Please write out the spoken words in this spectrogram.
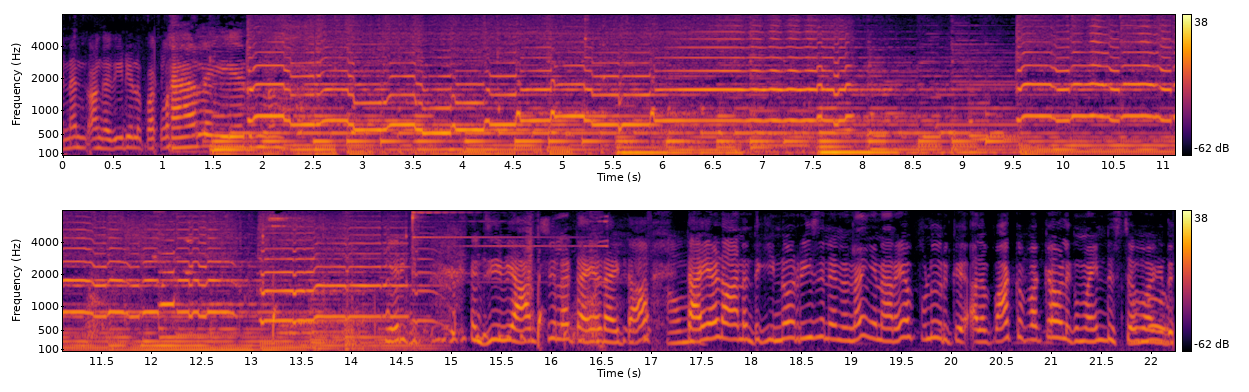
என்னன்னு அங்கே வீடியோவில் பார்க்கலாம் மேலே ஜீவி ஆக்சுவலா டயர்ட் ஆயிட்டா. டயர்ட் ஆனதுக்கு இன்னொரு ரீசன் என்னன்னா இங்க நிறைய புழு இருக்கு. அதை பார்க்க பார்க்க அவளுக்கு மைண்ட் டிஸ்டர்ப் ஆகுது.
